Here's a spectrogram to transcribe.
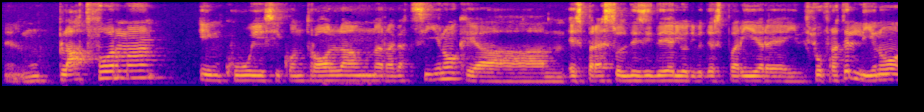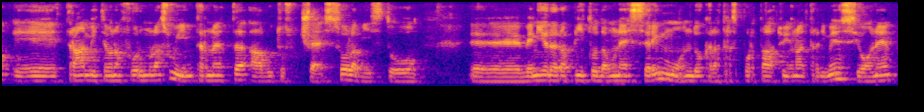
un platform in cui si controlla un ragazzino che ha mm, espresso il desiderio di vedere sparire il suo fratellino e tramite una formula su internet ha avuto successo, l'ha visto eh, venire rapito da un essere immondo che l'ha trasportato in un'altra dimensione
